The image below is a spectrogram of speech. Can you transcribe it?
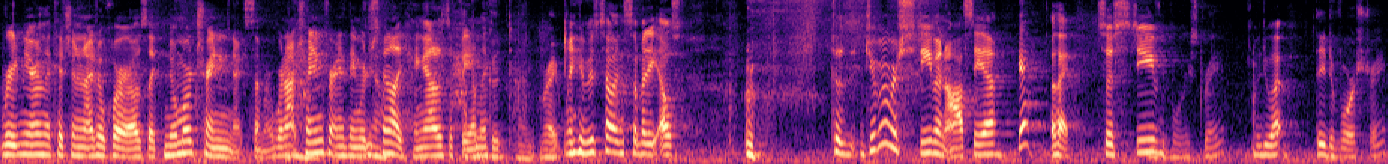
right near in the kitchen, and I told Corey I was like, no more training next summer. We're not training for anything. We're just Yeah. gonna like hang out as a Have a family. good time, right? And he was telling somebody else. Because do you remember Steve and Asia? Yeah. Okay, so Steve, Divorced, right? do what? They divorced, right?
